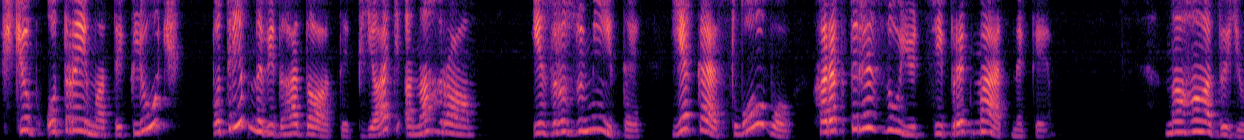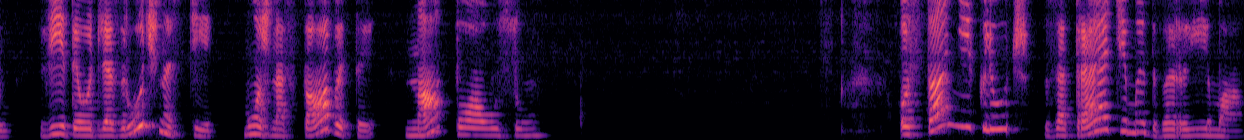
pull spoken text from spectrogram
Щоб отримати ключ, потрібно відгадати 5 анаграм і зрозуміти, яке слово характеризують ці прикметники. Нагадую, відео для зручності можна ставити на паузу. Останній ключ за третіми дверима.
